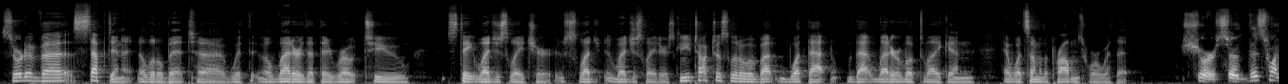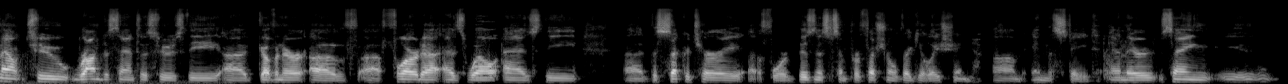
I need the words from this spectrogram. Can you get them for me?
sort of uh, stepped in it a little bit uh, with a letter that they wrote to state legislature legislators. Can you talk to us a little bit about what that that letter looked like and and what some of the problems were with it? Sure. So this went out to Ron DeSantis, who's the uh, governor of uh, Florida, as well as the uh, the secretary uh, for business and professional regulation um, in the state. And they're saying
